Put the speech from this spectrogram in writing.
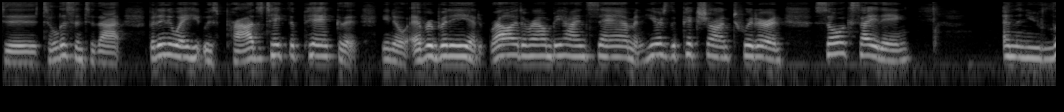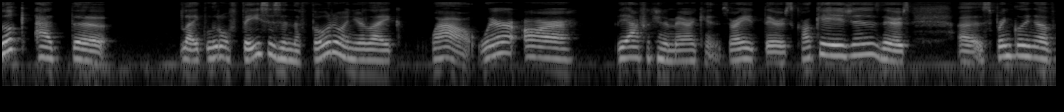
to to listen to that. But anyway, he was proud to take the pic that you know everybody had rallied around behind Sam, and here's the picture on Twitter, and so exciting. And then you look at the like little faces in the photo and you're like, wow, where are the African Americans, right? There's Caucasians, there's a sprinkling of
